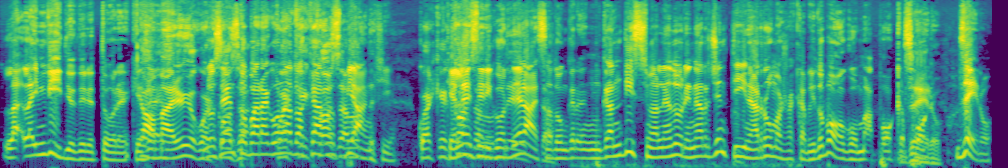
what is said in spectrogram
la, la, invidio, direttore. no, Mario, io qualcosa, lo sento paragonato a Carlos Bianchi. che lei si ricorderà, è stato un, un, grandissimo allenatore in Argentina. A Roma ci ha capito poco, ma poco. Zero. Poco, zero.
